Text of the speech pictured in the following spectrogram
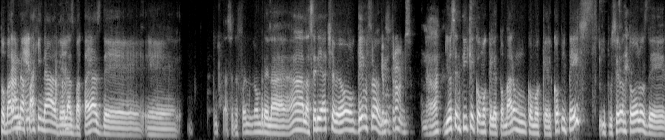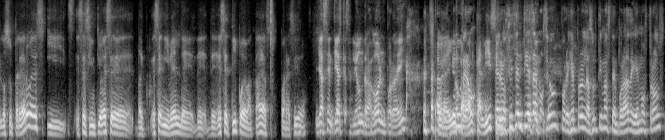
tomaron una página de las batallas de... eh, se me fue el nombre, la, ah, la serie HBO Game of Thrones. Game of Thrones. Ajá. Yo sentí que como que le tomaron como que el copy-paste y pusieron todos los de los superhéroes y se sintió ese, like, ese nivel de, de- de ese tipo de batallas parecido. Ya sentías que salía un dragón por ahí. Por ahí, Pero- cabal, calísimo. Pero sí sentí esa emoción, por ejemplo, en las últimas temporadas de Game of Thrones,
